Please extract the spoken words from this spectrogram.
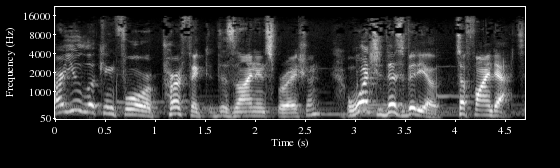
Are you looking for perfect design inspiration? Watch this video to find out.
